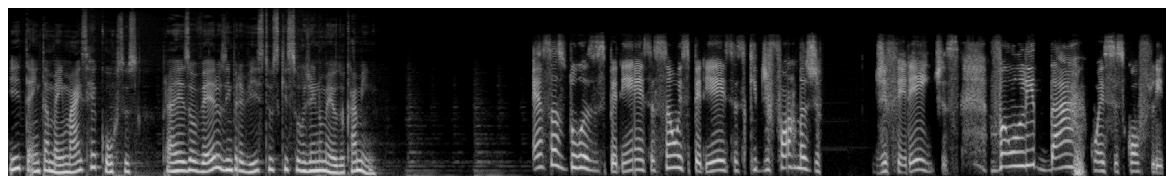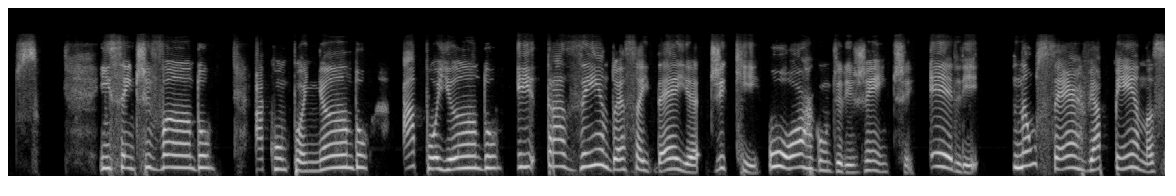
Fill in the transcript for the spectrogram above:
E tem também mais recursos para resolver os imprevistos que surgem no meio do caminho. Essas duas experiências são experiências que, de formas de diferentes, vão lidar com esses conflitos, incentivando, acompanhando, apoiando e trazendo essa ideia de que o órgão dirigente, ele não serve apenas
